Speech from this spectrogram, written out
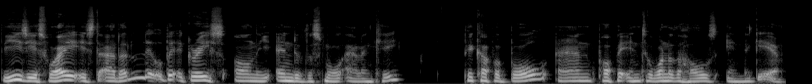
The easiest way is to add a little bit of grease on the end of the small Allen key, pick up a ball and pop it into one of the holes in the gear.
